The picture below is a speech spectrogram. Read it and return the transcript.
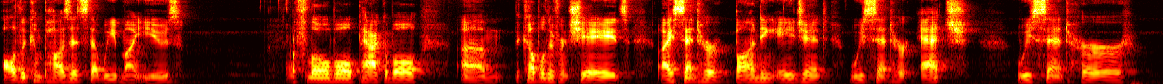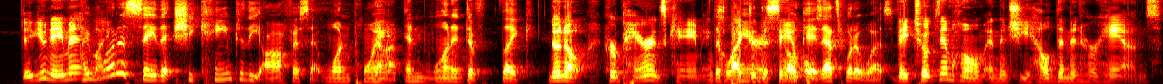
all the composites that we might use, a flowable, packable, um, a couple different shades. I sent her bonding agent. We sent her etch. We sent her, you name it. I like- want to say that she came to the office at one point and wanted to like no, no. Her parents came and the collected the parents- samples. Okay, that's what it was. they took them home and then she held them in her hands.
